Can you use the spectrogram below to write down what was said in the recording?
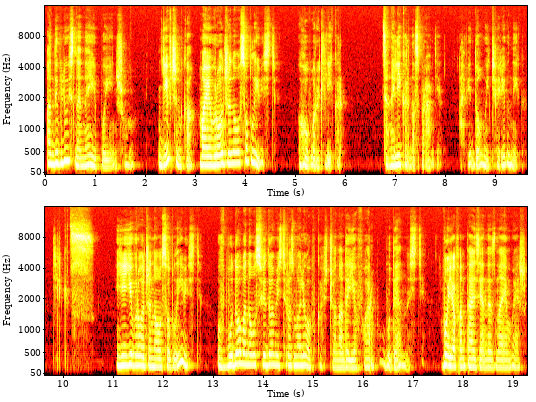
а дивлюсь на неї по-іншому. Дівчинка має вроджену особливість, говорить лікар. Це не лікар насправді, а відомий чарівник, тільки цс. Її вроджена особливість вбудована у свідомість розмальовка, що надає фарб буденності. Моя фантазія не знає меж.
